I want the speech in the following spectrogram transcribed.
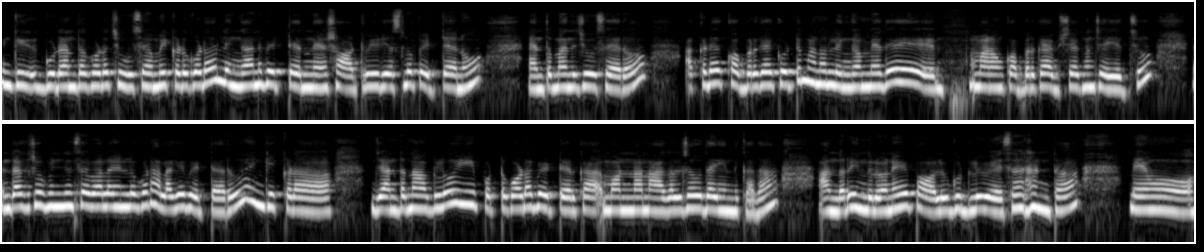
ఇంక గుడి అంతా కూడా చూసాము. ఇక్కడ కూడా లింగాన్ని పెట్టాను నేను షార్ట్ వీడియోస్లో పెట్టాను. ఎంతమంది చూసారో. అక్కడే కొబ్బరికాయ కొట్టి మనం లింగం మీదే మనం కొబ్బరికాయ అభిషేకం చేయొచ్చు. ఇందాక చూపించిన శివాలయంలో కూడా అలాగే పెట్టారు. ఇంక ఇక్కడ జంట నాగులు ఈ పుట్ట కూడా పెట్టారు. మొన్న నాగల చవితి అయింది కదా. అందరూ ఇందులోనే పాలు గుడ్లు వేశారంట. మేము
